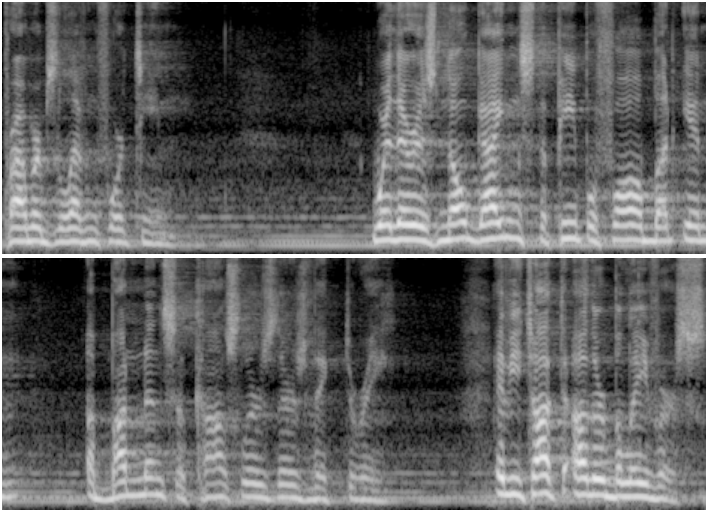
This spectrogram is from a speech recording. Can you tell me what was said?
Proverbs 11 14. Where there is no guidance, the people fall, but in abundance of counselors, there's victory. Have you talked to other believers?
